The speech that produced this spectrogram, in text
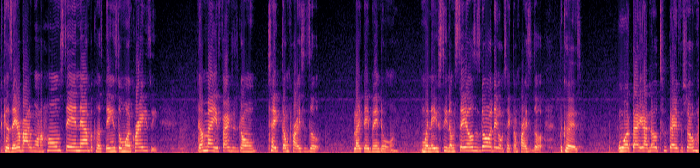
because everybody want a homestead now because things don't want crazy the manufacturers gonna take them prices up like they've been doing. When they see them sales is going, they gonna take them prices up. Because one thing I know, two things for sure,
